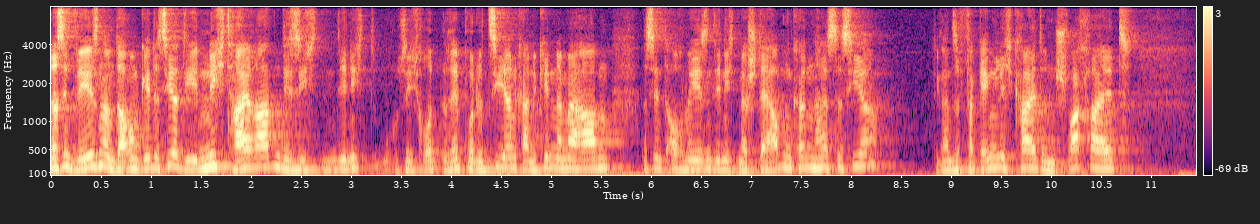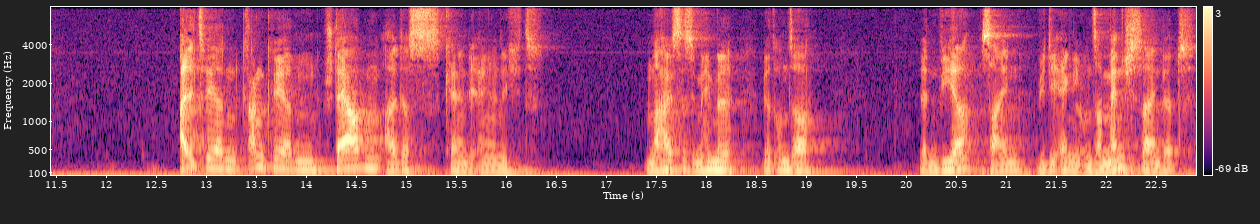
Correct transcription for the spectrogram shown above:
Das sind Wesen, und darum geht es hier, die nicht heiraten, die, sich, die nicht sich reproduzieren, keine Kinder mehr haben. Es sind auch Wesen, die nicht mehr sterben können, heißt es hier. Die ganze Vergänglichkeit und Schwachheit, alt werden, krank werden, sterben, all das kennen die Engel nicht. Und da heißt es, im Himmel wird unser, werden wir sein wie die Engel. Unser Menschsein wird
